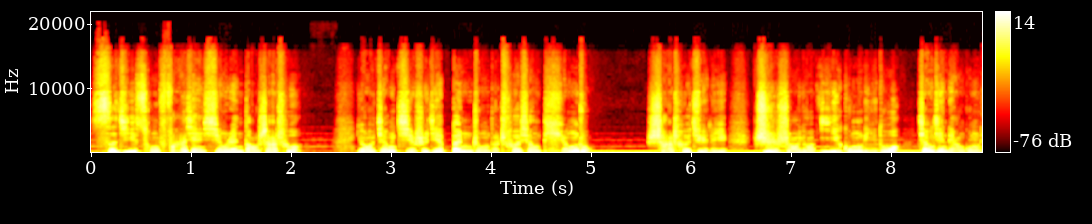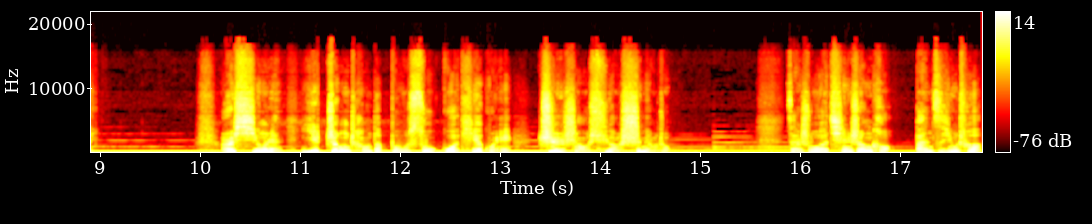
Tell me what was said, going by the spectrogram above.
司机从发现行人到刹车，要将几十节笨重的车厢停住，刹车距离至少要一公里多，将近两公里。而行人以正常的步速过铁轨，至少需要十秒钟。再说牵牲口、搬自行车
